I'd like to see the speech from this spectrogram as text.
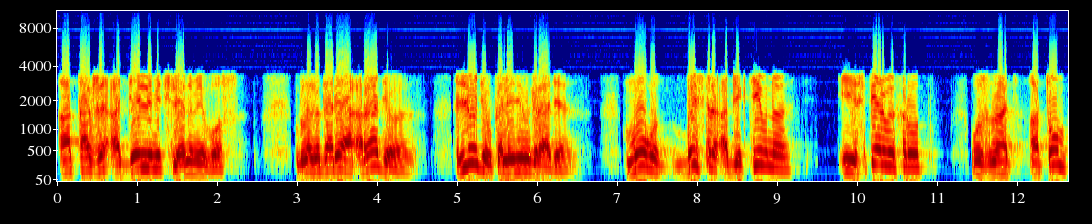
а также отдельными членами ВОЗ. Благодаря радио люди в Калининграде могут быстро, объективно и из первых рук узнать о том,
